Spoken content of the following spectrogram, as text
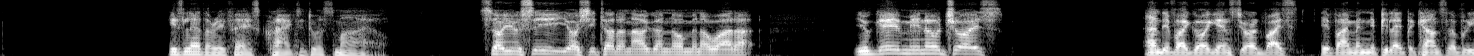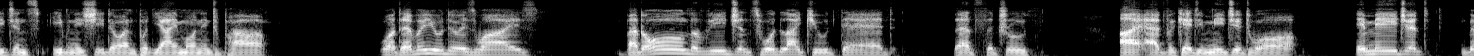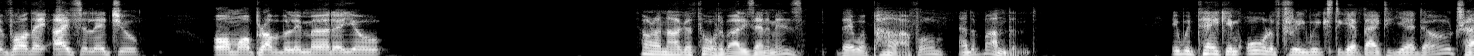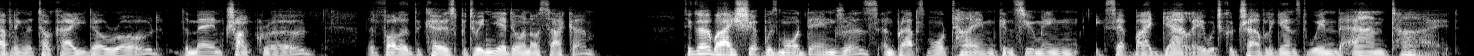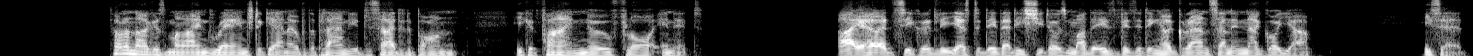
His leathery face cracked into a smile. "'So you see, Yoshi Toranaga no Minowara, you gave me no choice. And if I go against your advice, if I manipulate the Council of Regents, even Ishido, and put Yaemon into power, whatever you do is wise. But all the regents would like you dead. That's the truth. I advocate immediate war. Immediate, before they isolate you or more probably murder you.' Toranaga thought about his enemies. They were powerful and abundant. It would take him all of three weeks to get back to Yedo, travelling the Tokaido Road, the main trunk road that followed the coast between Yedo and Osaka. To go by ship was more dangerous and perhaps more time-consuming, except by galley, which could travel against wind and tide. Toranaga's mind ranged again over the plan he had decided upon. He could find no flaw in it. I heard secretly yesterday that Ishido's mother is visiting her grandson in Nagoya, he said,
